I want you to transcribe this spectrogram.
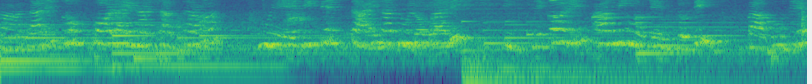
মাথায় তো পড়ায় না সাবধান ধুয়ে দিতে চাই না ধুলো ইচ্ছে করে আমি হতেন যদি বাবুদের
